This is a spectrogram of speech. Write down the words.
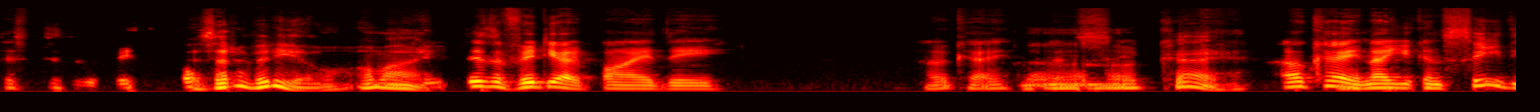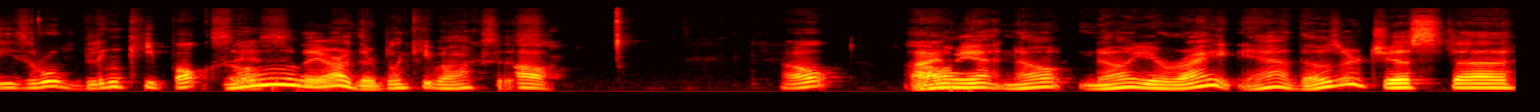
this, this is oh, Is that a video? Oh my. there's a video by the. Okay. Uh, okay. Okay. Now you can see these are all blinky boxes. Oh, they are. They're blinky boxes. Oh. Oh. I- Oh yeah, no, no, you're right. Yeah, those are just uh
